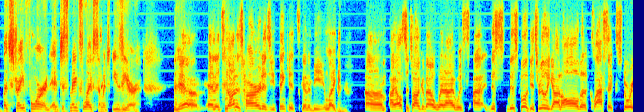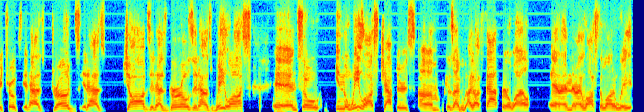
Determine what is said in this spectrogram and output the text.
but straightforward. It just makes life so much easier. Yeah, and it's not as hard as you think it's going to be. Like mm-hmm. Um, I also talk about when I was uh, this this book. It's really got all the classic story tropes. It has drugs, it has jobs, it has girls, it has weight loss, and so in the weight loss chapters, because um, I I got fat for a while, and, and then I lost a lot of weight,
